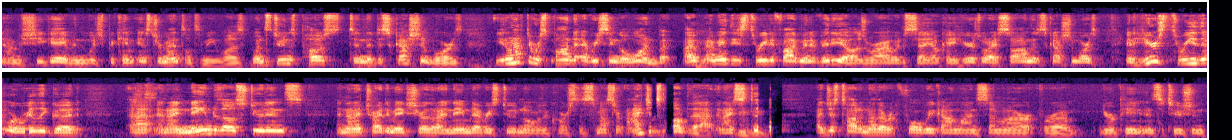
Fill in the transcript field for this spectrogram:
um, she gave, and which became instrumental to me, was when students post in the discussion boards, you don't have to respond to every single one, but I, I, made these three to five minute videos where I would say, okay, here's what I saw on the discussion boards, and here's three that were really good, uh, and I named those students and then I tried to make sure that I named every student over the course of the semester. I just loved that, and I mm-hmm. still. Mm-hmm. I just taught another four week online seminar for a European institution.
